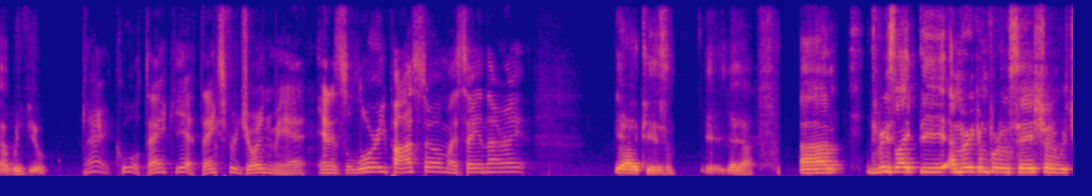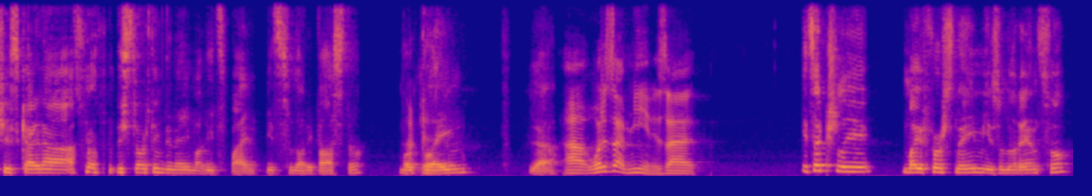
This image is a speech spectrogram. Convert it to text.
uh, with you. All right, cool. Thank yeah, thanks for joining me. And it's Lori Pasto. Am I saying that right? Yeah, it is. Yeah, yeah. Um, there is like the American pronunciation, which is kind of distorting the name, but it's fine. It's Lori Pasto, more Okay. plain. Yeah. Uh, what does that mean? Is that It's actually my first name is Lorenzo,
